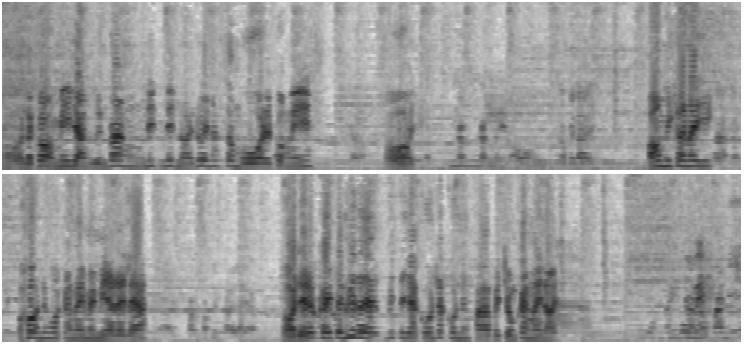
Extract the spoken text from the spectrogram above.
อ๋อแล้วก็มีอย่างอื่นบ้างนิดนิดหน่อยด้วยนะสมโออะไรพวกนี้ครับอ๋อข้างข้างในเราเข้าไปได้อ๋อมีข้างในอีกอ่าข้างในอ๋อนึกว่าข้างในไม่มีอะไรแล้วอ่าเข้าเข้าไปขายได้ครับอ๋อเดี๋ยวเคยเป็นวิทยาวิทยากรสักคนหนึ่งพาไปชมข้างในหน่อยไม่โบไหมวันนี้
